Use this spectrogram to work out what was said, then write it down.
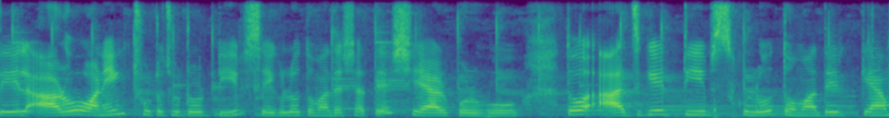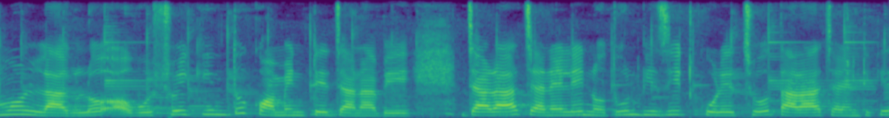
তেল আরও অনেক ছোট ছোট টিপস সেগুলো তোমাদের সাথে শেয়ার করব। তো আজকের টিপসগুলো তোমাদের কেমন লাগল অবশ্যই কিন্তু কমেন্টে জানাবে। যারা চ্যানেলে নতুন ভিজিট করেছ, তারা চ্যানেলটিকে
